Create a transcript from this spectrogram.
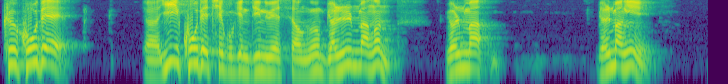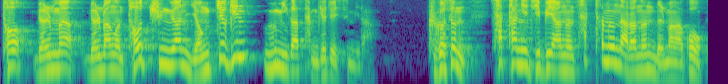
그 고대 어, 이 고대 제국인 니누의 성의 멸망은 멸망 멸망이 더 멸망 멸망은 더 중요한 영적인 의미가 담겨져 있습니다. 그것은 사탄이 지배하는 사탄의 나라는 멸망하고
